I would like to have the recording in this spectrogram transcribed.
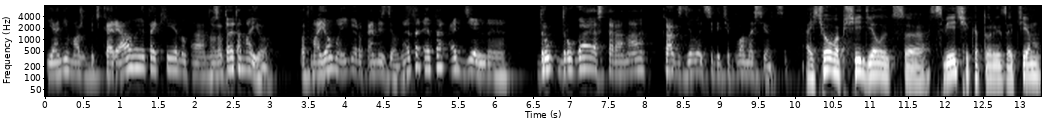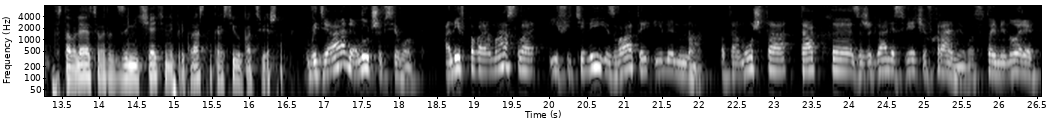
и они, может быть, корявые такие, но, а, но зато это мое. Вот мое моими руками сделано. Это, это отдельная, друг, другая сторона, как сделать себе тепло на сердце. А чего вообще делаются свечи, которые затем вставляются в этот замечательный, прекрасный, красивый подсвечник? В идеале лучше всего оливковое масло и фитили из ваты или льна, потому что так э, зажигали свечи в храме, вот в той миноре,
